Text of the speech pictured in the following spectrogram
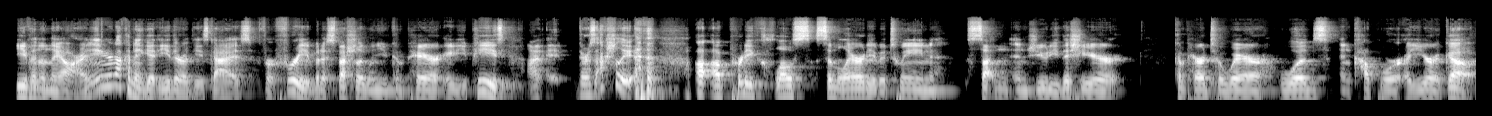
even than they are. And you're not going to get either of these guys for free, but especially when you compare ADPs, I, there's actually a, a, pretty close similarity between Sutton and Jeudy this year compared to where Woods and Kupp were a year ago.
